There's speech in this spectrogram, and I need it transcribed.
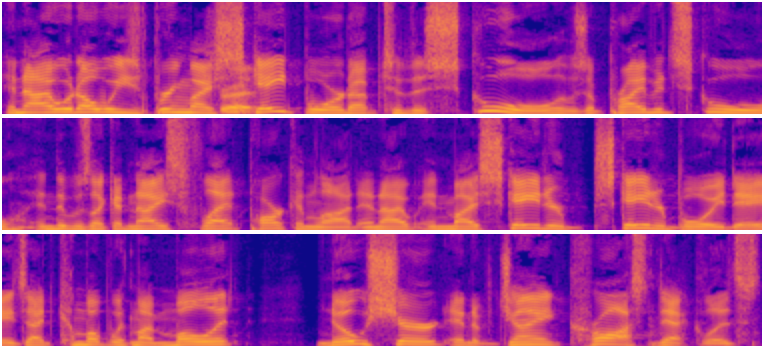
And I would always bring my right. skateboard up to the school. It was a private school, and there was like a nice flat parking lot. And I, in my skater skater boy days, I'd come up with my mullet, no shirt, and a giant cross necklace,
